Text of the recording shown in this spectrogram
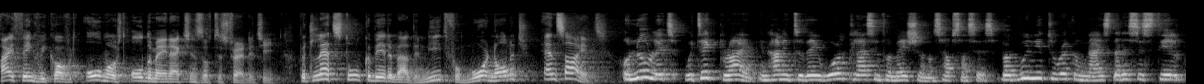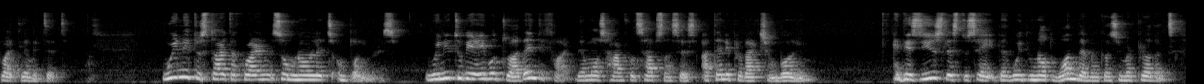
I think we covered almost all the main actions of the strategy, but let's talk a bit about the need for more knowledge and science. On knowledge, we take pride in having today world-class information on substances, but we need to recognize that it is still quite limited we need to start acquiring some knowledge on polymers. We need to be able to identify the most harmful substances at any production volume. It is useless to say that we do not want them in consumer products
